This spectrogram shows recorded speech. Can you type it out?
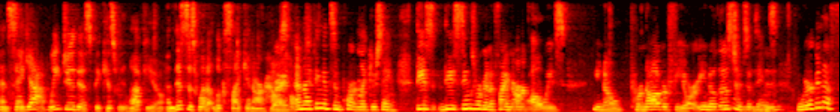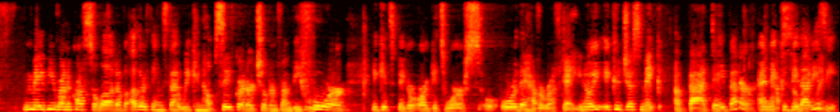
and say, yeah, we do this because we love you, and this is what it looks like in our Right. household. And I think it's important, like you're saying, these these things we're going to find aren't always, you know, pornography or you know those types of things. Mm-hmm. We're going to maybe run across a lot of other things that we can help safeguard our children from before it gets bigger or it gets worse or, or they have a rough day. You know, it, it could just make a bad day better, and it could be that easy.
